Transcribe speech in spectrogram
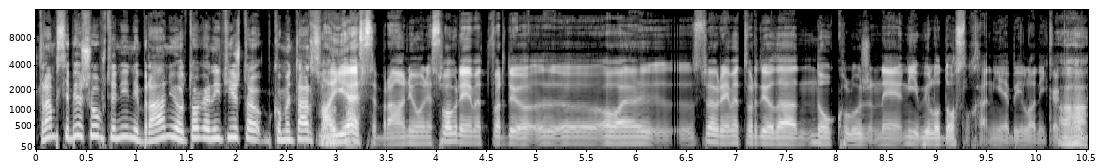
Trump se bješe uopšte nije ni branio od toga, niti išta komentar su Ma je se branio, on je svo vrijeme tvrdio, uh, ovaj, sve vrijeme tvrdio da no collusion, ne, nije bilo dosluha, nije bilo nikakvog. Aha.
